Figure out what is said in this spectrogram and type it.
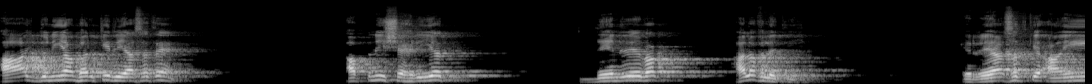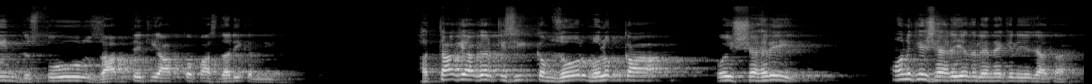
آج دنیا بھر کی ریاستیں اپنی شہریت دینے وقت حلف لیتی ہے کہ ریاست کے آئین، دستور، ضابطے کی آپ کو پاسداری کرنی ہو۔ حتیٰ کہ اگر کسی کمزور ملک کا کوئی شہری ان کی شہریت لینے کے لیے جاتا ہے۔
